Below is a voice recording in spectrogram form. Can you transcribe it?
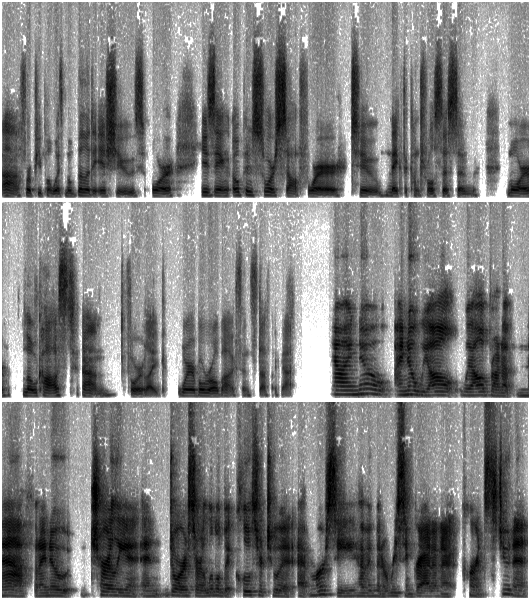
uh, for people with mobility issues, or using open source software to make the control system more low cost um, for like wearable robots and stuff like that. Now I know I know we all we all brought up math, but I know Charlie and Doris are a little bit closer to it at Mercy, having been a recent grad and a current student.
